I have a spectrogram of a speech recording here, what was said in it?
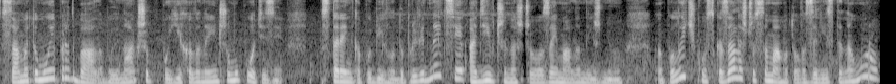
Саме тому і придбала, бо інакше б поїхала на іншому потязі. Старенька побігла до провідниці, а дівчина, що займала нижню е, поличку, сказала, що сама готова залізти нагору,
